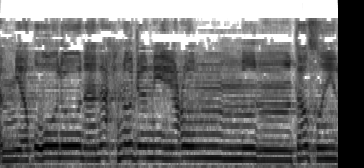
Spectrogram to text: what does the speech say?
أم يقولون نحن جميع منتصر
